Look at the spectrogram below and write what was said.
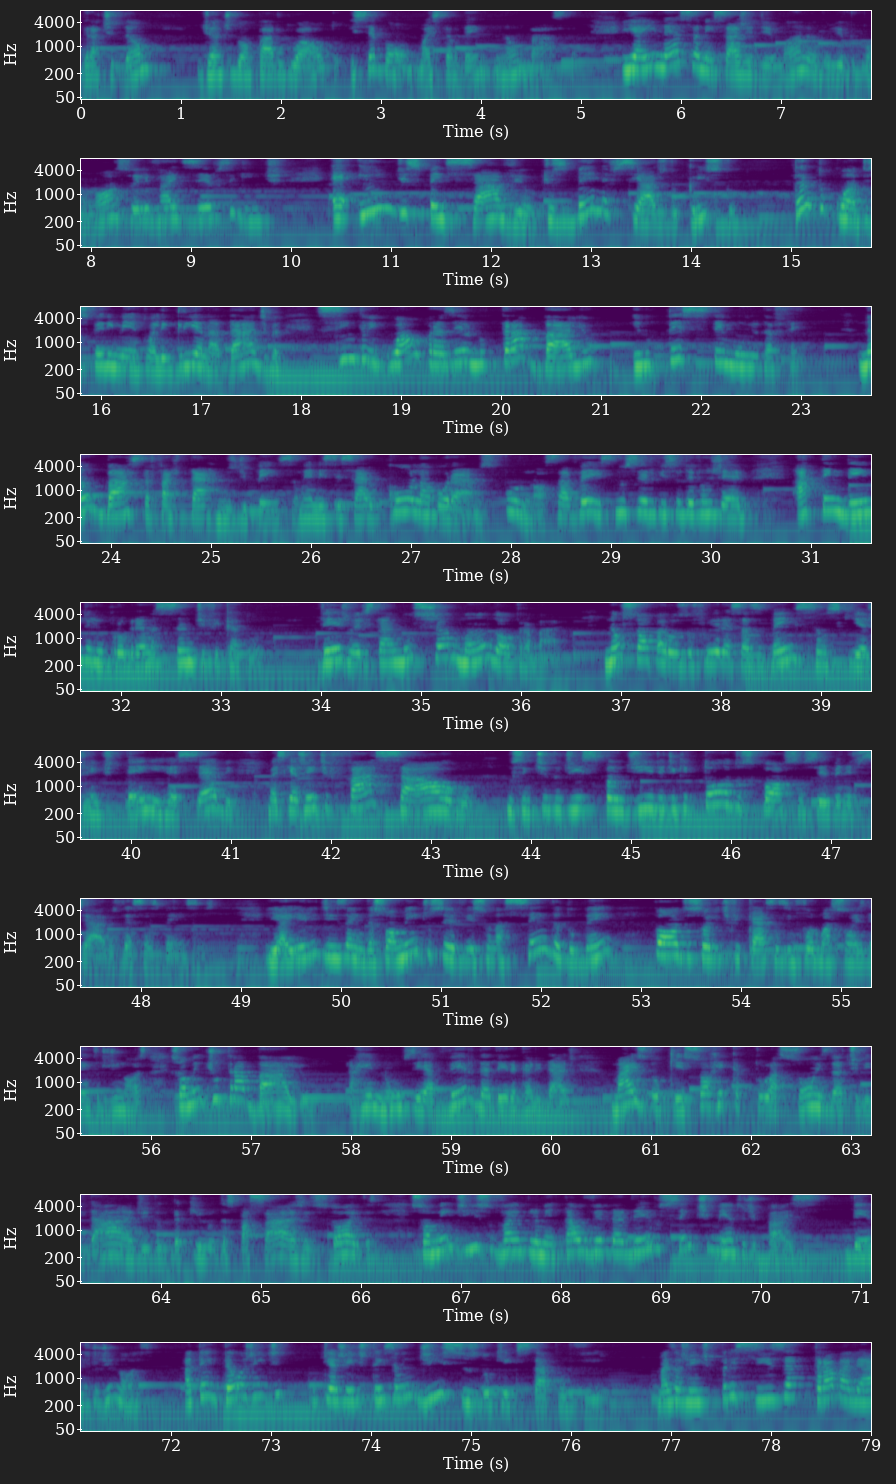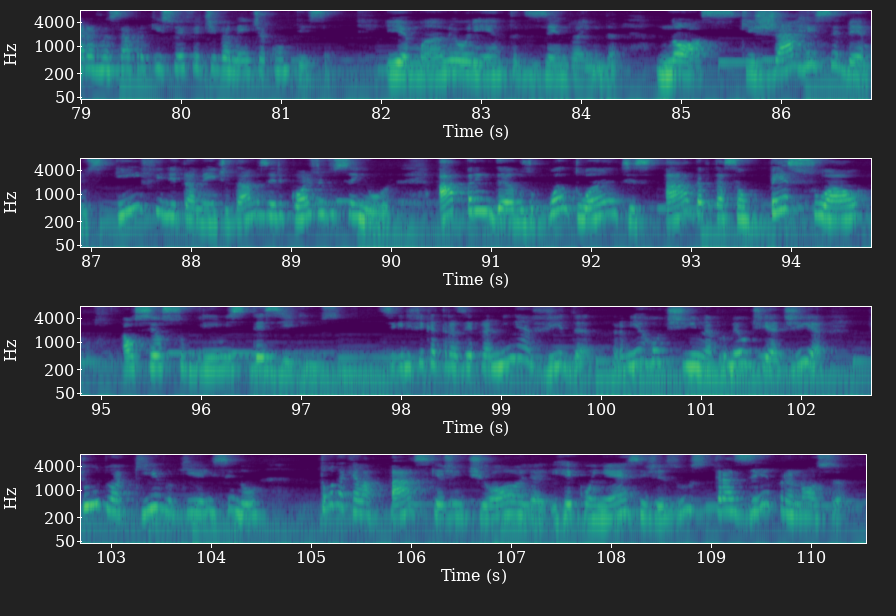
gratidão diante do amparo do alto. Isso é bom, mas também não basta. E aí, nessa mensagem de Emmanuel, do livro Pão Nosso, ele vai dizer o seguinte: é indispensável que os beneficiários do Cristo tanto quanto experimentam alegria na dádiva, sintam igual prazer no trabalho e no testemunho da fé. Não basta fartar-nos de bênção, é necessário colaborarmos, por nossa vez, no serviço do Evangelho, atendendo-lhe o programa santificador. Vejam, ele está nos chamando ao trabalho, não só para usufruir essas bênçãos que a gente tem e recebe, mas que a gente faça algo no sentido de expandir e de que todos possam ser beneficiários dessas bênçãos. E aí ele diz ainda: somente o serviço na senda do bem pode solidificar essas informações dentro de nós. Somente o trabalho, a renúncia e a verdadeira caridade, mais do que só recapitulações da atividade, do, daquilo, das passagens históricas, somente isso vai implementar o verdadeiro sentimento de paz dentro de nós. Até então a gente o que a gente tem são indícios do que está por vir. Mas a gente precisa trabalhar, avançar para que isso efetivamente aconteça. E Emmanuel orienta dizendo ainda: nós que já recebemos infinitamente da misericórdia do Senhor, aprendamos o quanto antes a adaptação pessoal aos seus sublimes desígnios. Significa trazer para minha vida, para minha rotina, para o meu dia a dia, tudo aquilo que ele ensinou. Toda aquela paz que a gente olha e reconhece em Jesus, trazer para nossa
